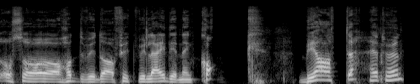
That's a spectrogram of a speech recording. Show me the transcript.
og så hadde vi da, fikk vi leid inn en kokk. Beate heter hun.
